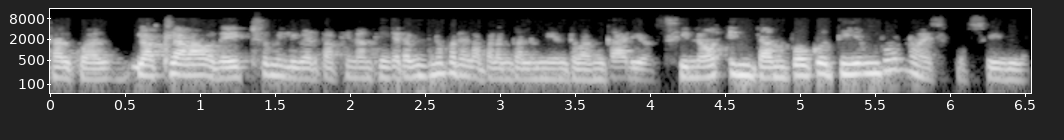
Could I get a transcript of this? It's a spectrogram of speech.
tal cual. Lo has clavado. De hecho, mi libertad financiera no por el apalancamiento bancario, sino en tan poco tiempo no es posible.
